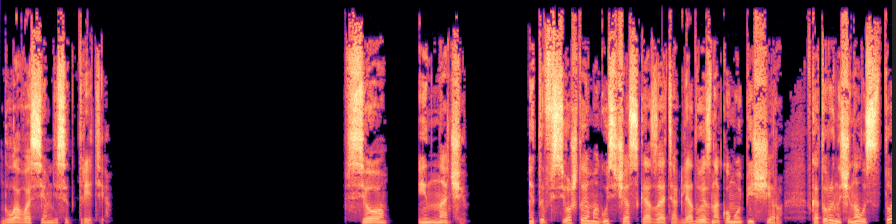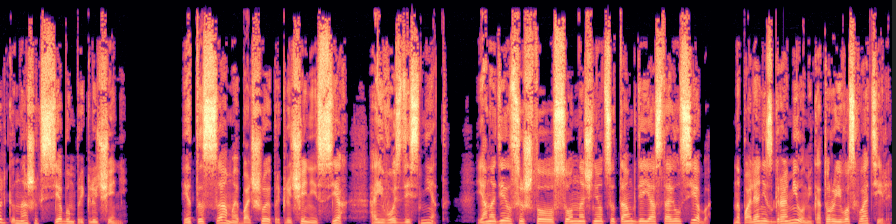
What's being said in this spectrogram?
Глава 73 Все иначе. Это все, что я могу сейчас сказать, оглядывая знакомую пещеру, в которой начиналось столько наших с Себом приключений. Это самое большое приключение из всех, а его здесь нет. Я надеялся, что сон начнется там, где я оставил Себа, на поляне с громилами, которые его схватили.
